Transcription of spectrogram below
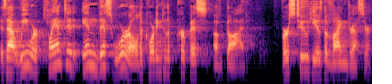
is that we were planted in this world according to the purpose of God. Verse 2 He is the vine dresser.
